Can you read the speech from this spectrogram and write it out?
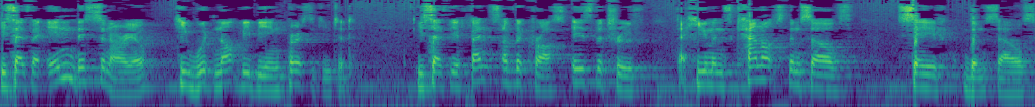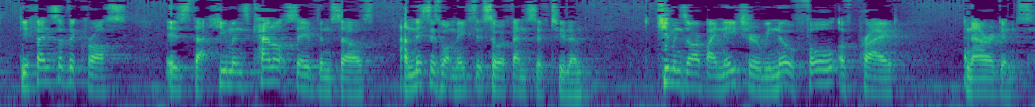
He says that in this scenario, he would not be being persecuted. He says the offense of the cross is the truth that humans cannot themselves save themselves. The offense of the cross is that humans cannot save themselves, and this is what makes it so offensive to them. Humans are by nature, we know, full of pride and arrogance.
